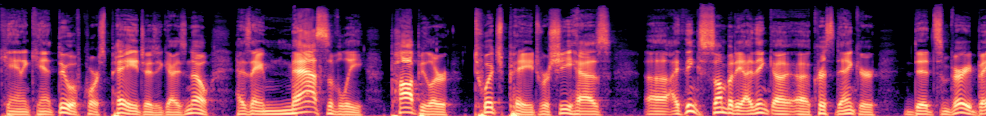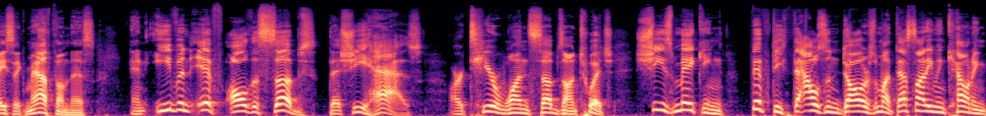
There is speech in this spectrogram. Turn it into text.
can and can't do. Of course, Paige, as you guys know, has a massively popular Twitch page where she has uh, I think somebody, I think uh, uh, Chris Danker did some very basic math on this. And even if all the subs that she has are tier one subs on Twitch, she's making $50,000 a month. That's not even counting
